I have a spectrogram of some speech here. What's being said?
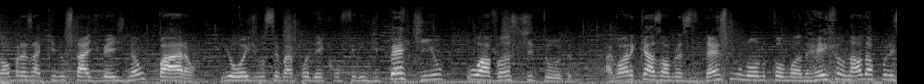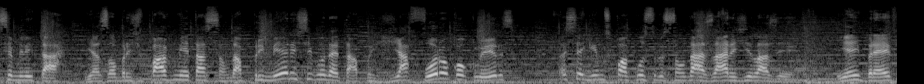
obras aqui no Cidade Verde não param e hoje você vai poder conferir de pertinho o avanço de tudo. Agora que as obras do 19º Comando Regional da Polícia Militar e as obras de pavimentação da primeira e segunda etapa já foram concluídas, nós seguimos com a construção das áreas de lazer. E em breve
